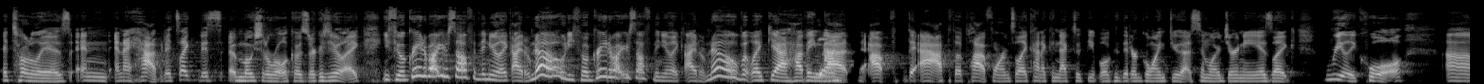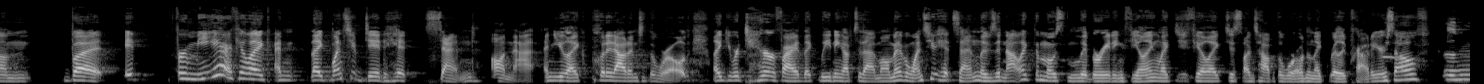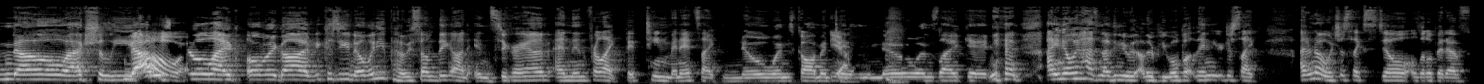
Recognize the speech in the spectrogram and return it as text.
it totally is. And and I have it. It's like this emotional roller coaster because you're like, you feel great about yourself and then you're like, I don't know. And you feel great about yourself and then you're like, I don't know. But like, yeah, having yeah. that the app, the app, the platform to like kind of connect with people because that are going through that similar journey is like really cool. Um, but it for me, I feel like, and like once you did hit send on that and you like put it out into the world, like you were terrified, like leading up to that moment. But once you hit send, was it not like the most liberating feeling? Like, did you feel like just on top of the world and like really proud of yourself? No, actually. No. I was still like, oh my God. Because you know, when you post something on Instagram and then for like 15 minutes, like no one's commenting, yeah. no one's liking. And I know it has nothing to do with other people, but then you're just like, I don't know, it's just like still a little bit of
